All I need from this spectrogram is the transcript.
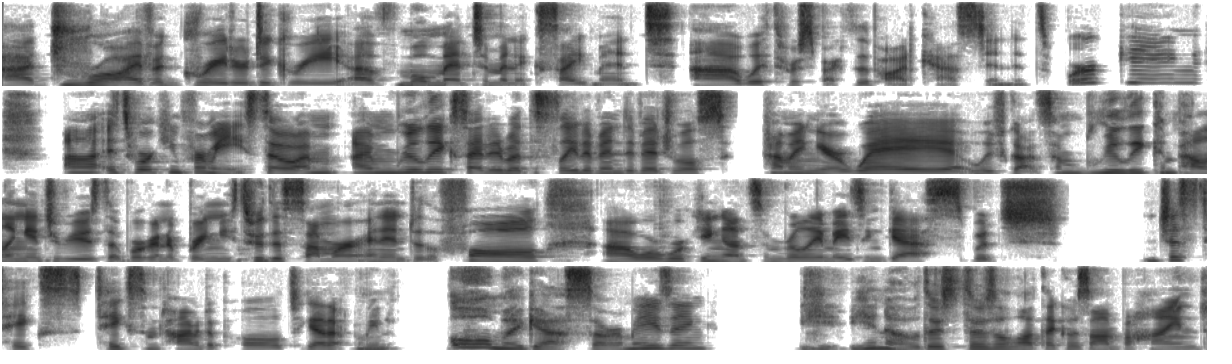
uh, drive a greater degree of momentum and excitement uh, with respect to the podcast, and it's working. Uh, it's working for me, so I'm I'm really excited about the slate of individuals coming your way. We've got some really compelling interviews that we're going to bring you through the summer and into the fall. Uh, we're working on some really amazing guests, which just takes takes some time to pull together. I mean, all my guests are amazing you know there's there's a lot that goes on behind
